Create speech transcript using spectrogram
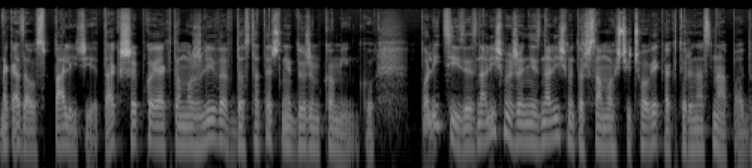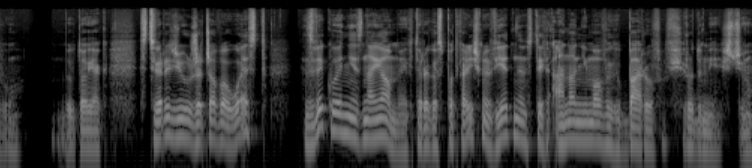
Nakazał spalić je tak szybko, jak to możliwe w dostatecznie dużym kominku. Policji zeznaliśmy, że nie znaliśmy tożsamości człowieka, który nas napadł. Był to, jak stwierdził rzeczowo West, zwykły nieznajomy, którego spotkaliśmy w jednym z tych anonimowych barów w śródmieściu.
